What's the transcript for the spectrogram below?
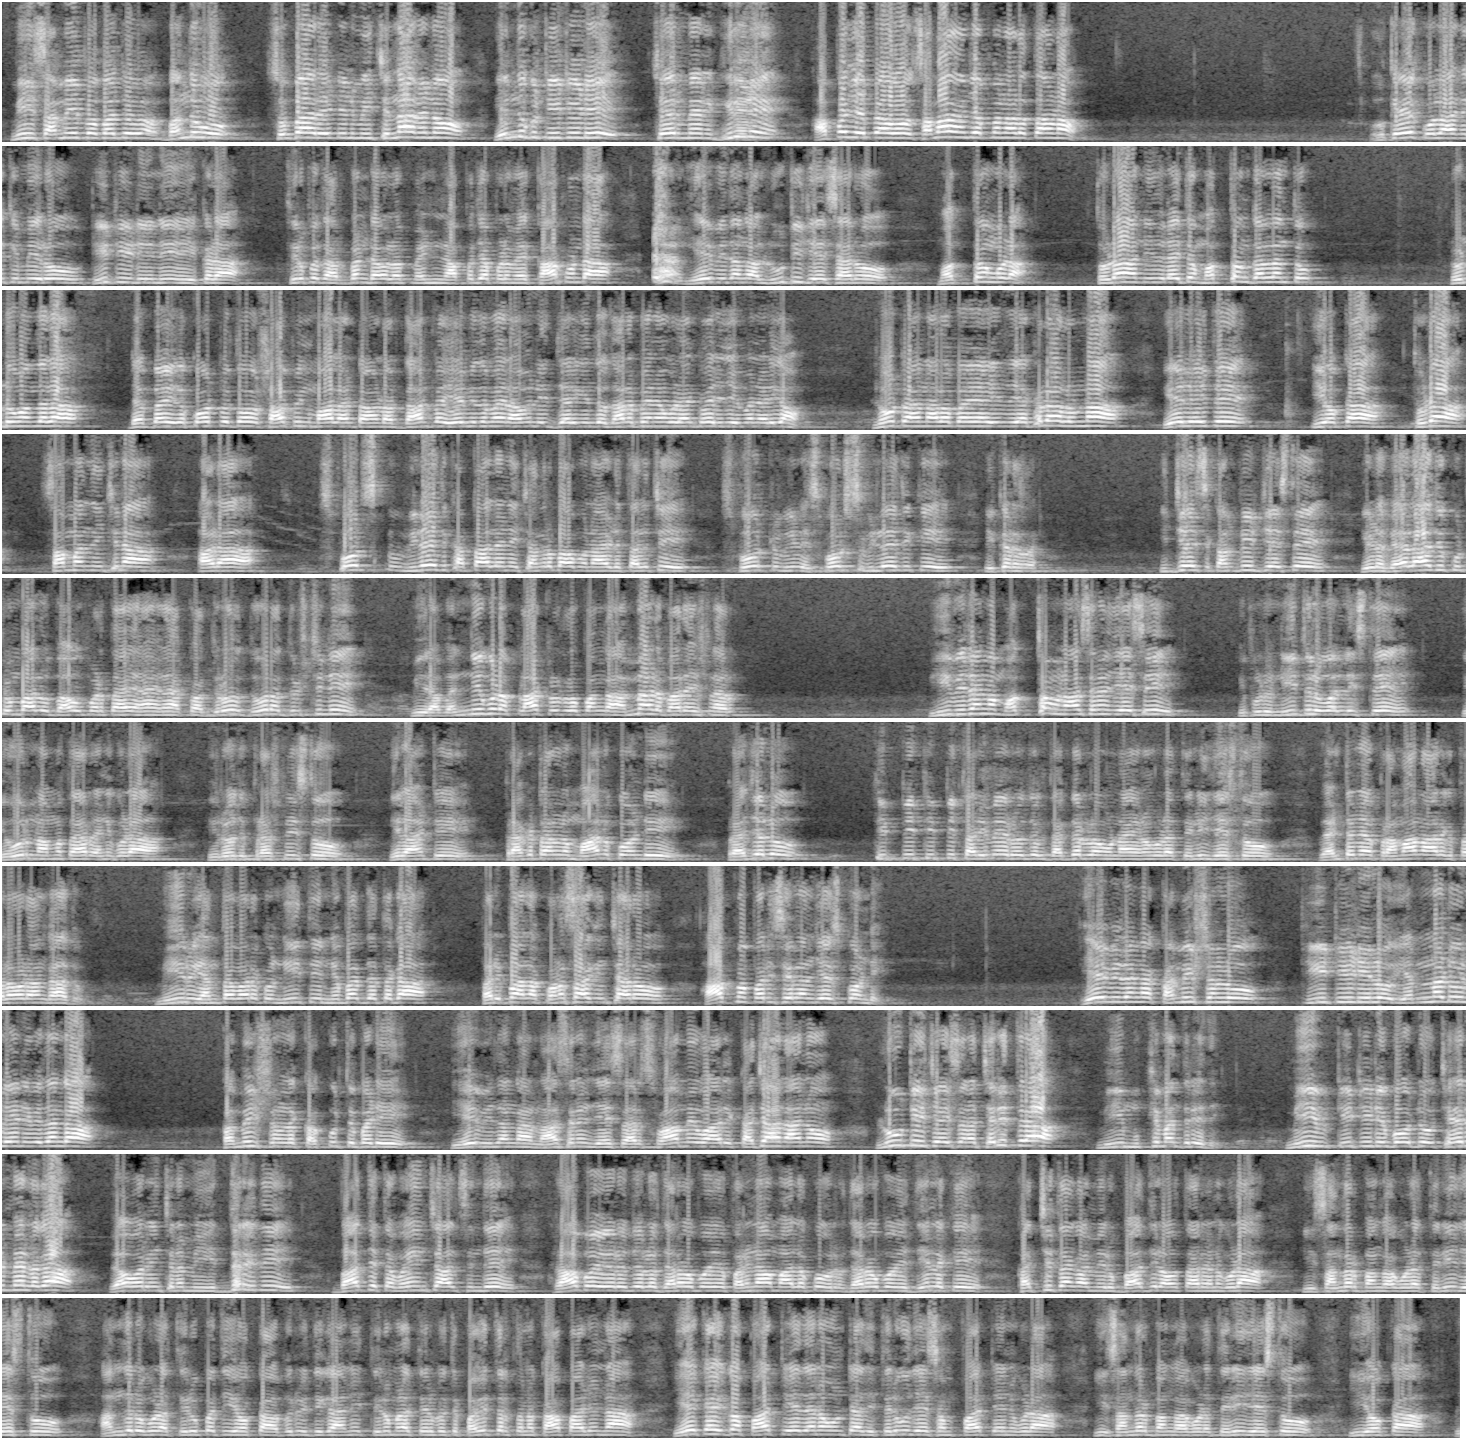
మీ సమీప బంధు బంధువు సుబ్బారెడ్డిని మీ చిన్నానను ఎందుకు టీటీడీ చైర్మన్ గిరిని అప్పచెప్పావో సమాధానం చెప్పమని అడుగుతా ఉన్నాం. ఒకే కులానికి మీరు టీటీడీని ఇక్కడ తిరుపతి అర్బన్ డెవలప్మెంట్ని అప్పచెప్పడమే కాకుండా ఏ విధంగా లూటీ చేశారో మొత్తం కూడా తుడా నిధులైతే మొత్తం గల్లంతు. రెండు వందల డెబ్బై ఐదు కోట్లతో షాపింగ్ మాల్ అంటా ఉన్నారు. దాంట్లో ఏ విధమైన అవినీతి జరిగిందో దానిపైన కూడా ఎంక్వైరీ చేయమని అడిగాం. నూట నలభై ఐదు ఎకరాలున్న ఏదైతే ఈ యొక్క తుడ సంబంధించిన ఆడ స్పోర్ట్స్ విలేజ్ కట్టాలని చంద్రబాబు నాయుడు తలచి స్పోర్ట్ స్పోర్ట్స్ విలేజ్కి ఇక్కడ ఇచ్చేసి కంప్లీట్ చేస్తే ఈడ వేలాది కుటుంబాలు బాగుపడతాయి ఆయన యొక్క దూర దూర దృష్టిని మీరు అవన్నీ కూడా ప్లాట్ల రూపంగా అమ్మాడు పారేసినారు. ఈ విధంగా మొత్తం నాశనం చేసి ఇప్పుడు నీతులు వల్లిస్తే ఎవరు నమ్ముతారని కూడా ఈరోజు ప్రశ్నిస్తూ ఇలాంటి ప్రకటనలు మానుకోండి. ప్రజలు తిప్పి తిప్పి తరిమే రోజుకు దగ్గరలో ఉన్నాయని కూడా తెలియజేస్తూ వెంటనే ప్రమాణాలకు పిలవడం కాదు. మీరు ఎంతవరకు నీతి నిబద్ధతగా పరిపాలన కొనసాగించారో ఆత్మ పరిశీలన చేసుకోండి. ఏ విధంగా కమిషన్లు టీటీడీలో ఎన్నడూ లేని విధంగా కమిషన్లకు కక్కుర్తిపడి ఏ విధంగా నాశనం చేశారు? స్వామివారి ఖజానాను లూటీ చేసిన చరిత్ర మీ ముఖ్యమంత్రిది. మీ టీటీడీ బోర్డు చైర్మన్లుగా వ్యవహరించిన మీ ఇద్దరిది బాధ్యత వహించాల్సిందే. రాబోయే రోజుల్లో జరగబోయే పరిణామాలకు జరగబోయే దీనికి ఖచ్చితంగా మీరు బాధ్యులు అవుతారని కూడా ఈ సందర్భంగా కూడా తెలియజేస్తూ అందరూ కూడా తిరుపతి యొక్క అభివృద్ధి కానీ తిరుమల తిరుపతి పవిత్రతను కాపాడిన ఏకైక పార్టీ ఏదైనా ఉంటే అది తెలుగుదేశం పార్టీ అని కూడా ఈ సందర్భంగా కూడా తెలియజేస్తూ ఈ యొక్క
